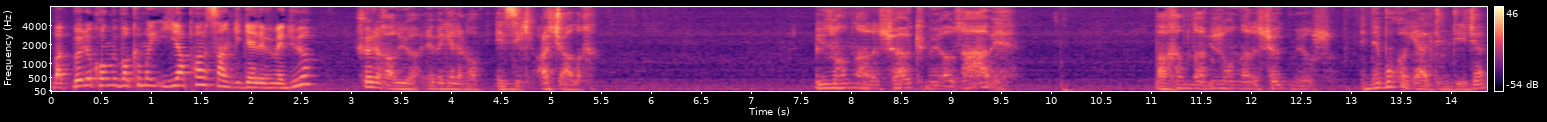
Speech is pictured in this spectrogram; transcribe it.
Bak böyle kombi bakımı yaparsan ki gel evime diyor. Şöyle kalıyor eve gelen o ezik aşağılık. Biz onları sökmüyoruz abi. Bakımda biz onları sökmüyoruz. E ne boka geldin diyeceğim.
